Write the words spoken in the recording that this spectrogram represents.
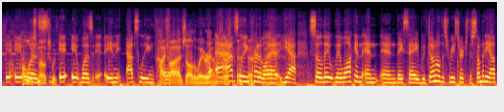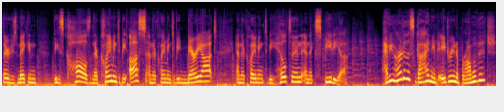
it, it Holy was, smokes! It, it, was in absolutely incredible. High fives all the way around. Uh, absolutely incredible. Uh, yeah. So they they walk in and and they say, "We've done all this research. There's somebody out there who's making these calls, and they're claiming to be us, and they're claiming to be Marriott, and they're claiming to be Hilton and Expedia. Have you heard of this guy named Adrian Abramovich?"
